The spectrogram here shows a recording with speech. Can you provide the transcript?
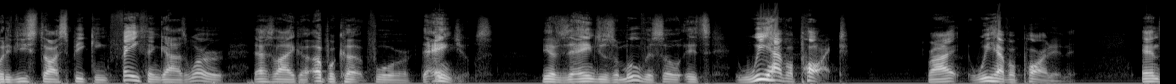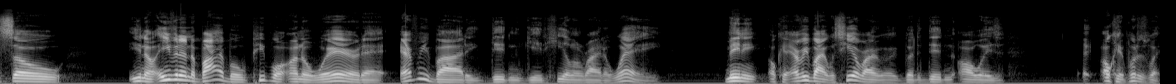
but if you start speaking faith in God's word, that's like an uppercut for the angels. You know, the angels are moving. So it's we have a part, right? We have a part in it. And so, you know, even in the Bible, people are unaware that everybody didn't get healing right away. Meaning, okay, everybody was healed right away, but it didn't always okay, put it this way.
